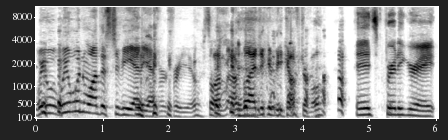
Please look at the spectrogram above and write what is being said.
We, we wouldn't want this to be any effort for you, so I'm, I'm glad you can be comfortable. It's pretty great.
